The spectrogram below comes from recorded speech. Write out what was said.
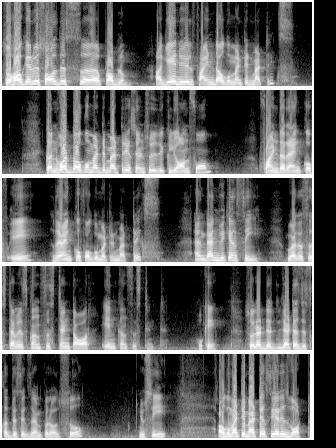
So, how can we solve this uh, problem? Again we will find the augmented matrix, convert the augmented matrix into the echelon form, find the rank of A, rank of augmented matrix and then we can see whether system is consistent or inconsistent. Okay. So, let, let us discuss this example also. You see augmented matrix here is what?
